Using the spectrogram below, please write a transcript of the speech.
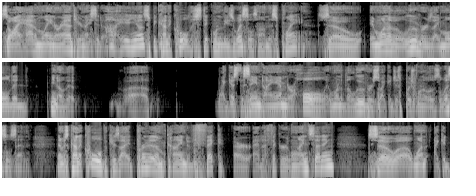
So I had them laying around here, and I said, "Oh, hey, you know, this would be kind of cool to stick one of these whistles on this plane." So in one of the louvers, I molded, you know, the uh, I guess the same diameter hole in one of the louvers so I could just push one of those whistles in. And it was kind of cool because I had printed them kind of thick or at a thicker line setting. So uh, one I could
